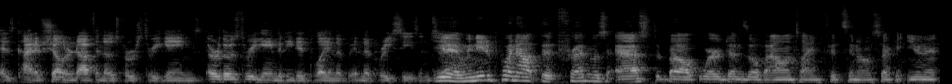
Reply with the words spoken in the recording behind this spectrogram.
has kind of shown enough in those first three games, or those three games that he did play in the in the preseason. Too. Yeah, we need to point out that Fred was asked about where Denzel Valentine fits in on the second unit,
